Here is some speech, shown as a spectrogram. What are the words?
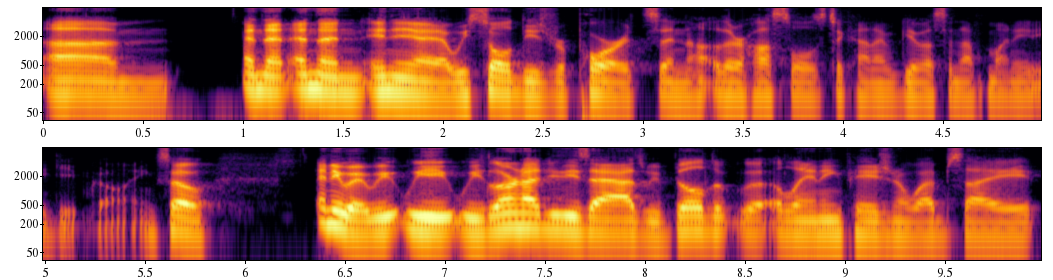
um and then and then and yeah we sold these reports and other hustles to kind of give us enough money to keep going. So anyway we we, we learned how to do these ads. We build a landing page and a website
